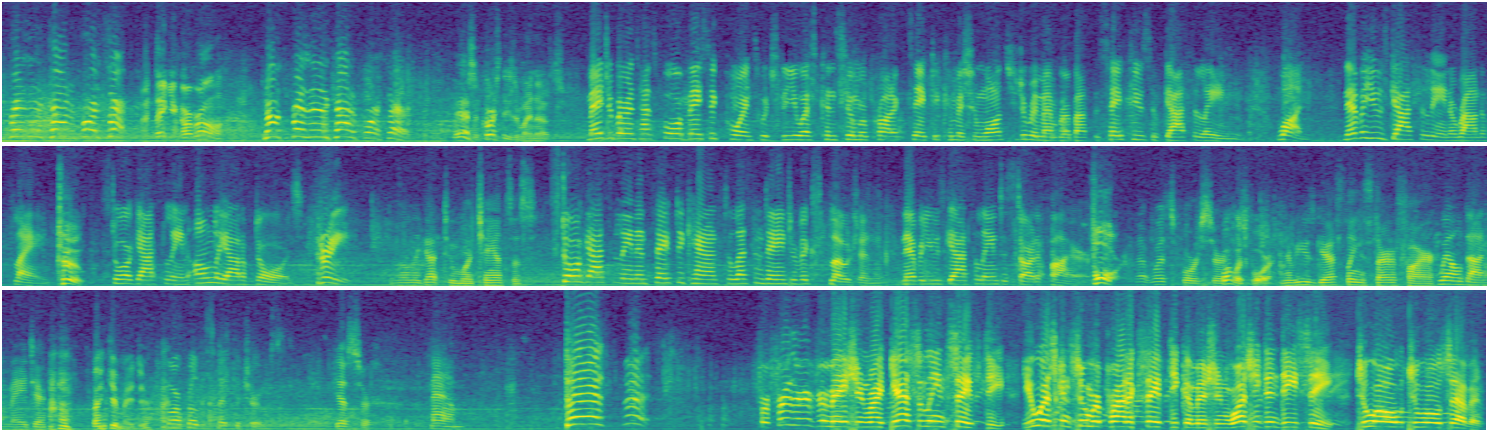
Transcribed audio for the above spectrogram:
me president accounted for it, sir. I thank you, Corporal. Notes president accounted for, sir. Yes, of course these are my notes. Major Burns has four basic points which the U.S. Consumer Product Safety Commission wants you to remember about the safe use of gasoline. One, never use gasoline around a flame. Two, store gasoline only out of doors. Three, We've only got two more chances. store gasoline in safety cans to lessen danger of explosion. Never use gasoline to start a fire. Four. That was four, sir. What was four? Never use gasoline to start a fire. Well done, Major. Thank you, Major. Corporal, dismiss the troops. Yes, sir. Ma'am. For further information, write Gasoline Safety, U.S. Consumer Product Safety Commission, Washington, D.C., 20207.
